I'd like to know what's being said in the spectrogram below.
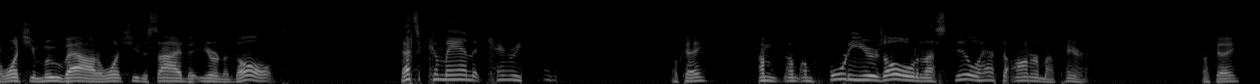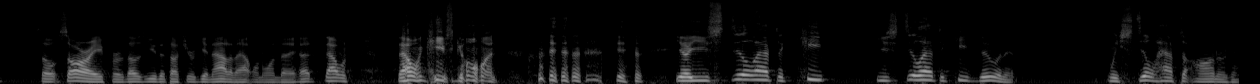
or once you move out or once you decide that you're an adult. That's a command that carries on. Okay? I'm, I'm, I'm 40 years old and I still have to honor my parents. Okay? So sorry for those of you that thought you were getting out of that one one day. That, that, one, that one keeps going. you know, you still have to keep you still have to keep doing it. We still have to honor them.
